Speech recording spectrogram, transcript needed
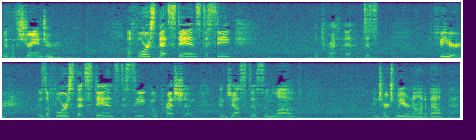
with a stranger. A force that stands to seek oppress, uh, fear is a force that stands to seek oppression and justice and love. In church, we are not about that.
